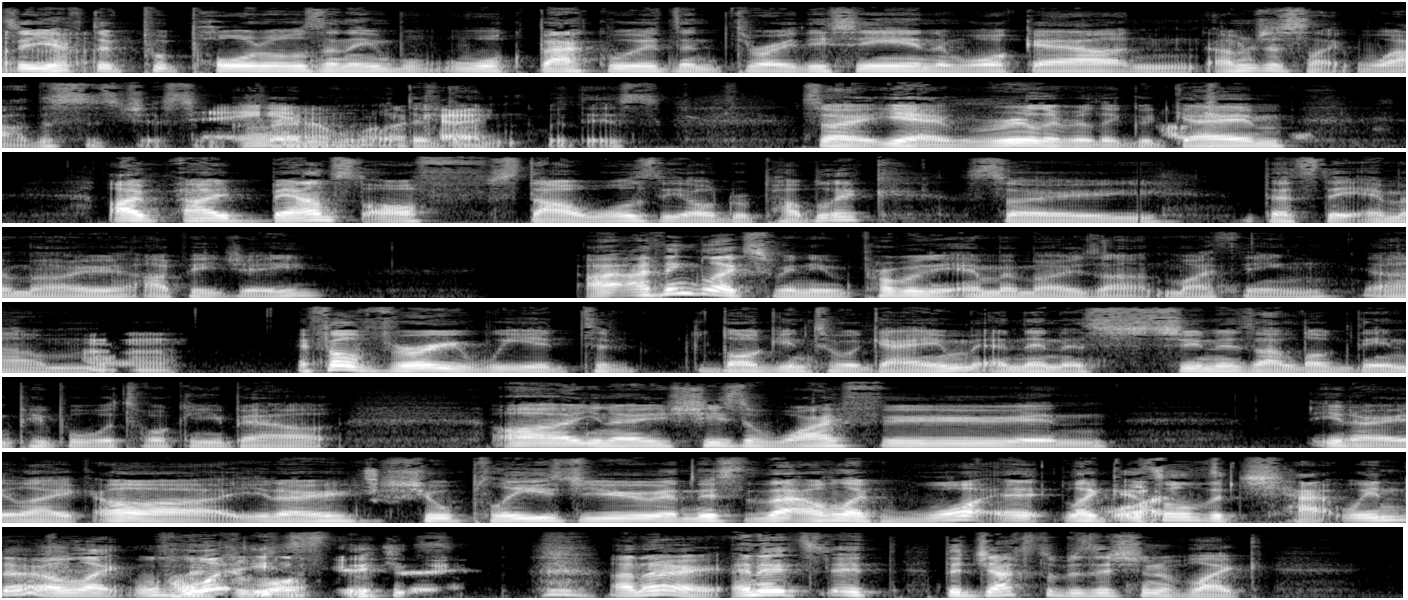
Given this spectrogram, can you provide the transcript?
So you have to put portals and then walk backwards and throw this in and walk out, and I'm just like, wow, this is just incredible Damn, what they've done with this. So yeah, really, really good game. I I bounced off Star Wars: The Old Republic, so that's the MMO RPG. I, I think like Swinny, probably MMOs aren't my thing. Um, Mhm. it felt very weird to log into a game, and then as soon as I logged in, people were talking about, oh, you know, she's a waifu, and you know, like, oh, you know, she'll please you, and this and that. I'm like, what? Like, it's all the chat window. I'm like, What what is this? I know, and it's it the juxtaposition of like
